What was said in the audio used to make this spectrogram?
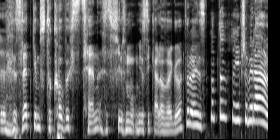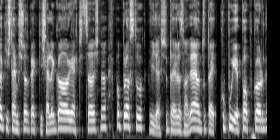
e, zlepkiem stokowych scen z filmu musicalowego, które jest, no to, nie przebierają w jakichś tam środkach, jakichś alegoriach czy coś, no po prostu widać, tutaj rozmawiają, tutaj kupuje popcorn.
